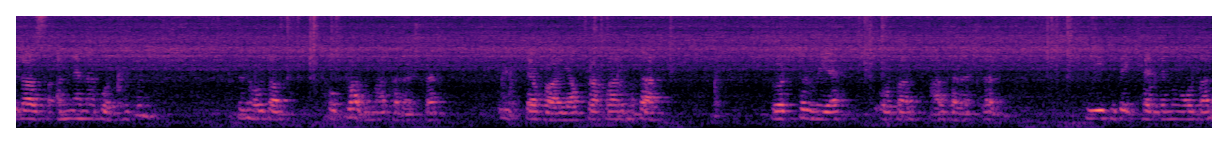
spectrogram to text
biraz anneme götürdüm. Dün oradan topladım arkadaşlar. Defa yapraklarımı da örttürmeye oradan arkadaşlar. Bir iki de kendimin oradan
